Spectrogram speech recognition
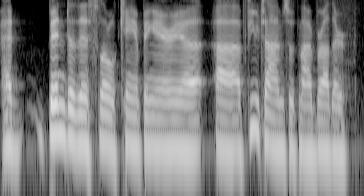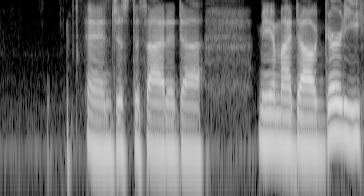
had been to this little camping area uh, a few times with my brother and just decided uh, me and my dog Gertie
